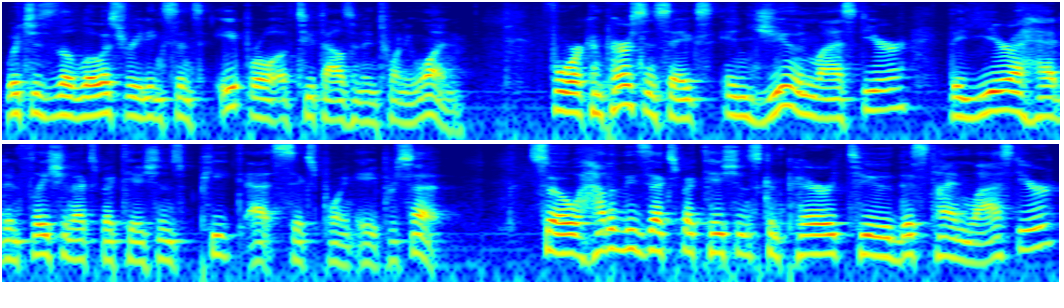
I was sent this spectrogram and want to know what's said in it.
which is the lowest reading since April of 2021. For comparison's sakes, in June last year, the year ahead inflation expectations peaked at 6.8%. So, how do these expectations compare to this time last year?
